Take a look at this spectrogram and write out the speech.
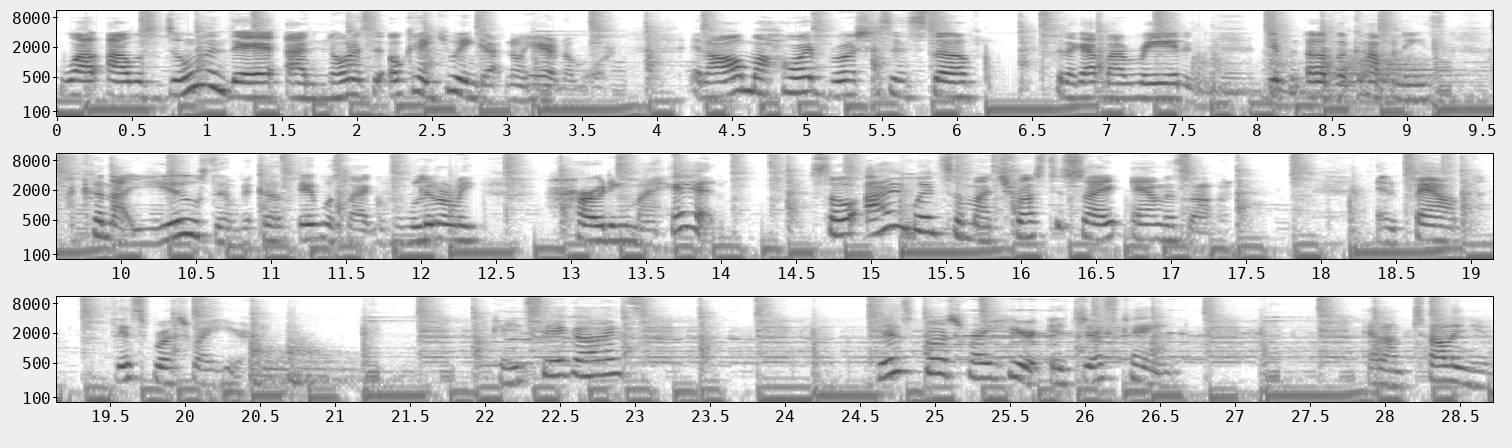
while I was doing that, I noticed that, okay, you ain't got no hair no more. And all my hard brushes and stuff that I got by Red and different other companies, I could not use them because it was like literally hurting my head. So I went to my trusted site, Amazon, and found this brush right here. Can you see it, guys? This brush right here, it just came. And I'm telling you,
